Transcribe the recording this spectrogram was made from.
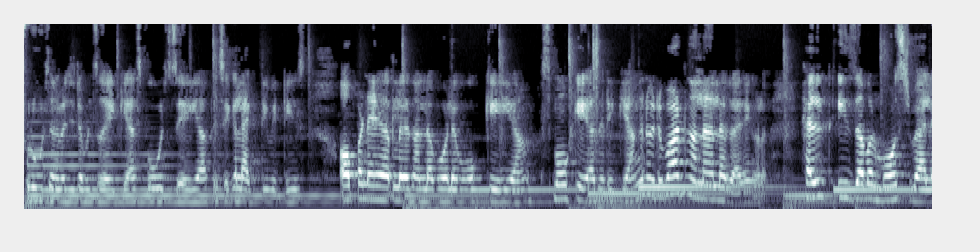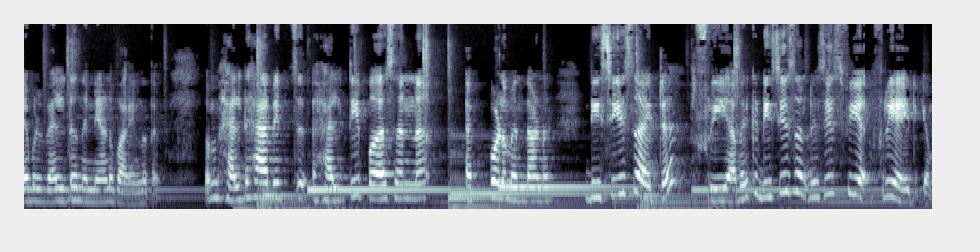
ഫ്രൂട്ട്സ് ആൻഡ് വെജിറ്റബിൾസ് കഴിക്കുക സ്പോർട്സ് ചെയ്യുക ഫിസിക്കൽ ആക്ടിവിറ്റീസ് ഓപ്പൺ എയറിൽ നല്ലപോലെ വോക്ക് ചെയ്യുക സ്മോക്ക് ചെയ്യാതിരിക്കുക അങ്ങനെ ഒരുപാട് നല്ല നല്ല കാര്യങ്ങൾ health is our most valuable wealth തന്നെയാണ് പറയുന്നത്. അപ്പം ഹെൽത്ത് ഹാബിറ്റ്സ് ഹെൽത്തി പേഴ്സണിന് എപ്പോഴും എന്താണ്? ഡിസീസായിട്ട് ഫ്രീ അവർക്ക് ഡിസീസ് ഡിസീസ് ഫ്രീ ഫ്രീ ആയിരിക്കും.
